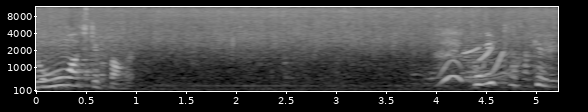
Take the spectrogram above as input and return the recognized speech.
너무 맛있겠다. 고기 두께.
